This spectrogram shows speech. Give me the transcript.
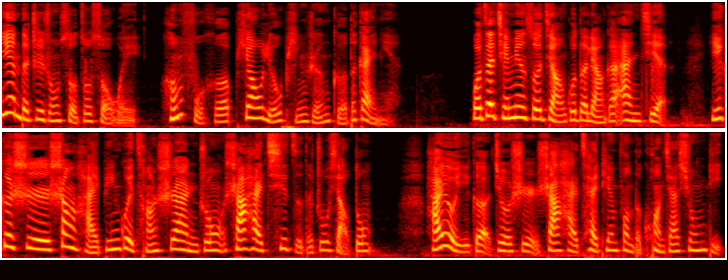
燕的这种所作所为，很符合漂流瓶人格的概念。我在前面所讲过的两个案件。一个是上海冰柜藏尸案中杀害妻子的朱晓东，还有一个就是杀害蔡天凤的邝家兄弟，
